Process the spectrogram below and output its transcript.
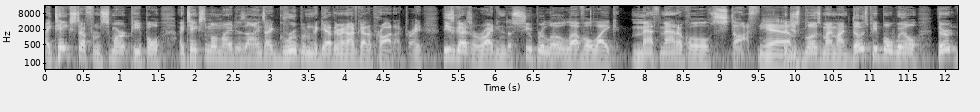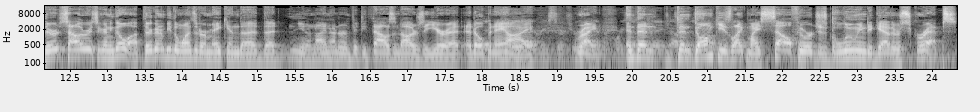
I take stuff from smart people. I take some of my designs, I group them together, and I've got a product. Right? These guys are writing the super low level like mathematical stuff. Yeah. it just blows my mind. Those people will their their salaries are going to go up. They're going to be the ones that are making the the you know nine hundred and fifty thousand dollars a year at at OpenAI. Right, and then then donkeys like myself who are just gluing together scripts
